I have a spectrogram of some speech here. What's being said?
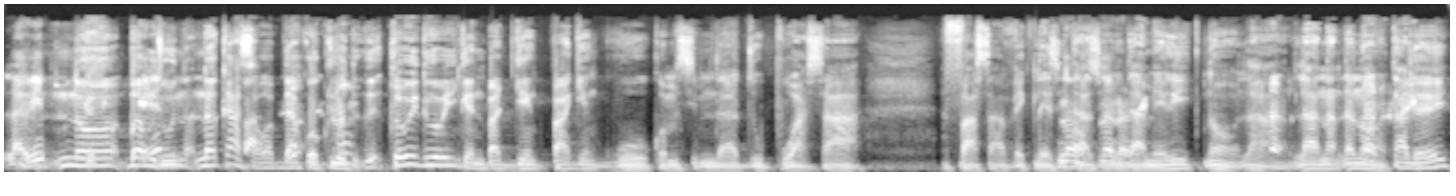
La republik... Non, bamdou, nan ka sa wap dako, Chloé Drouin ken pat gen gwo kom si mda dou pwa sa... face avec les États-Unis d'Amérique. Non, là, là, non, t'as l'œil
